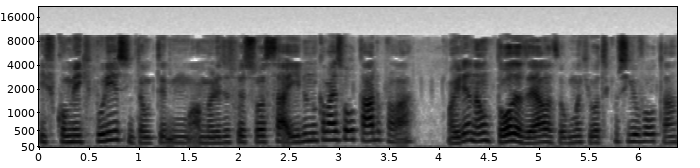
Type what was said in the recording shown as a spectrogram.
E ficou meio que por isso. Então a maioria das pessoas saíram e nunca mais voltaram para lá. A maioria não, todas elas, alguma que outra conseguiu voltar.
